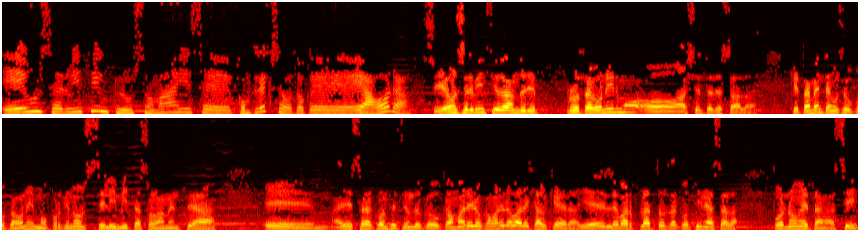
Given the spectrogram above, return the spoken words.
é un servicio incluso máis eh, complexo do que é agora. Si, sí, é un servicio dándolle protagonismo ao xente de sala, que tamén ten o seu protagonismo, porque non se limita solamente a eh, a esa concepción do que o camarero, o camarero vale calquera, e é levar platos da cocina á sala. Pois non é tan así.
